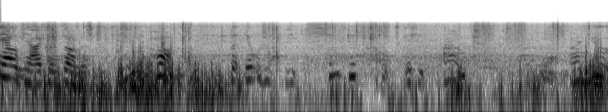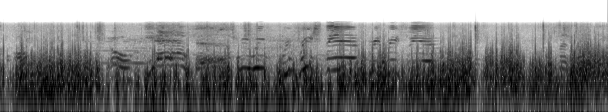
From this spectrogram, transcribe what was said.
the Alpiaco Domus to put it in the pond, but it was so difficult to get it out. Yeah. I knew it was. Oh, yes! We, we, we've reached the end! We've reached the end! But, uh,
